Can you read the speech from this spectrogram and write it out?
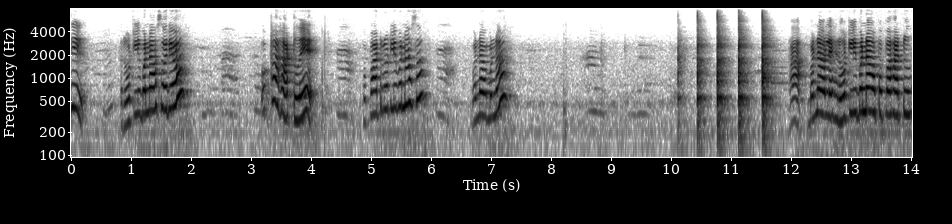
હર્ષિલ રોટલી બનાવશો રહ્યો? પપ્પા હાટું એ પપ્પા હાટું રોટલી બનાવશો? બનાવ બનાવ. હા, બનાવ લે, રોટલી બનાવો પપ્પા હાટું.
